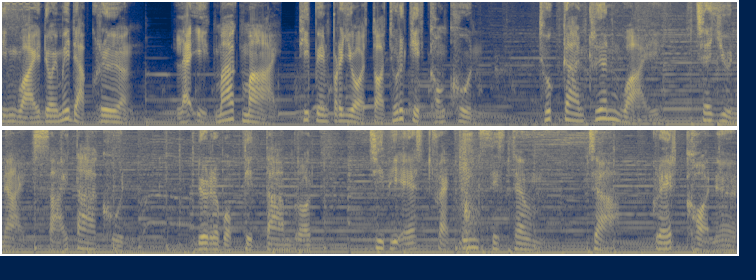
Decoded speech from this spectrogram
ทิ้งไว้โดยไม่ดับเครื่อง และอีกมากมายที่เป็นประโยชน์ต่อธุรกิจของคุณ ทุกการเคลื่อนไหวจะอยู่ในสายตาคุณ โดยระบบติดตามรถ GPS Tracking System จาก Great Corner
